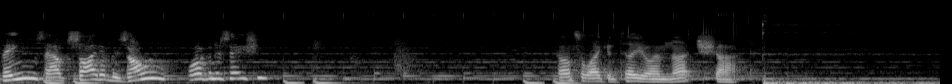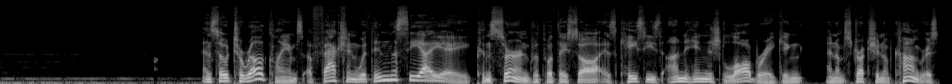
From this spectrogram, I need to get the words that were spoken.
things outside of his own organization? Counsel, I can tell you I'm not shocked. And so Terrell claims a faction within the CIA concerned with what they saw as Casey's unhinged lawbreaking and obstruction of Congress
